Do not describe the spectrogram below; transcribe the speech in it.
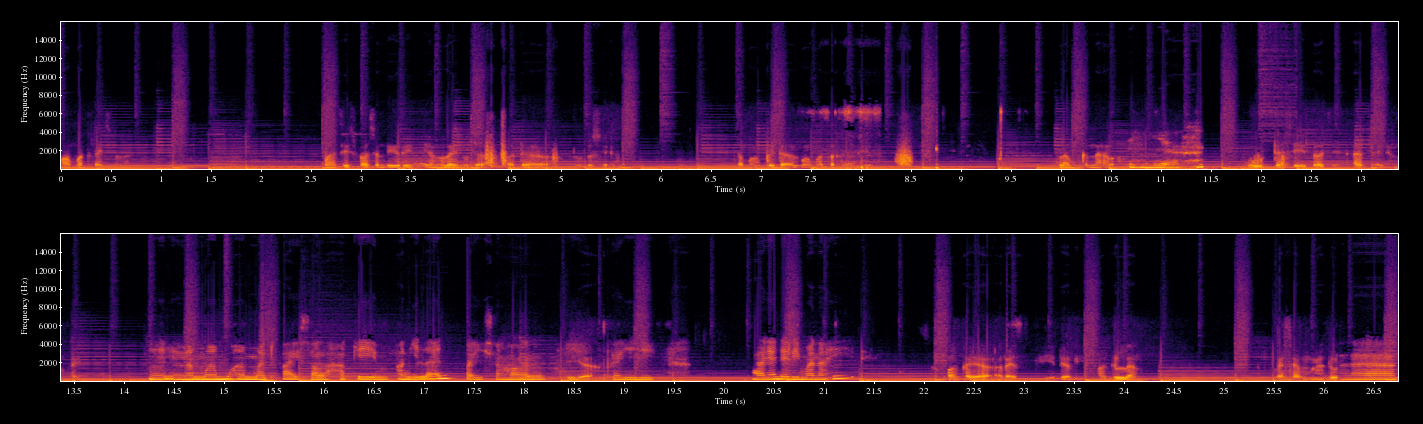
Muhammad Faisal. Mahasiswa sendiri, yang lain udah pada lulus ya. Sama beda alma mater sendiri. Salam kenal. Iya. Udah sih itu aja. Ada yang lain. Hmm, nama Muhammad Faisal Hakim, panggilan Faisal. Iya, Baik. Soalnya dari mana Hi? sama kayak Reski dari Magelang. SMA dulu. Malang.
